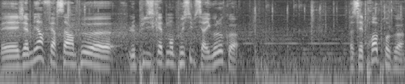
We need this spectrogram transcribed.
Mais j'aime bien faire ça un peu euh, le plus discrètement possible, c'est rigolo quoi. C'est propre quoi.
